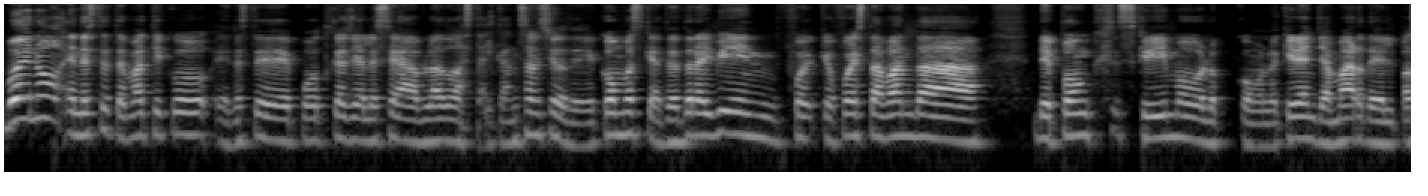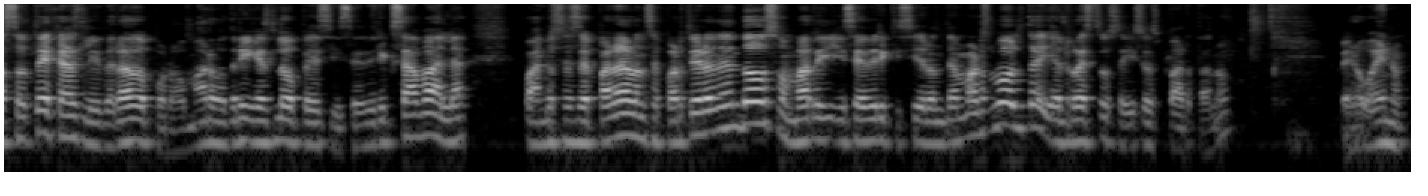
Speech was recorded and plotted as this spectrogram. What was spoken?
Bueno, en este temático, en este podcast ya les he hablado hasta el cansancio de cómo es que The Drive-In fue, que fue esta banda de punk scream o lo- como lo quieran llamar del Paso, Texas, liderado por Omar Rodríguez López y Cedric Zavala. Cuando se separaron, se partieron en dos. Omar y Cedric hicieron de Mars Volta y el resto se hizo Esparta, ¿no? Pero bueno,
